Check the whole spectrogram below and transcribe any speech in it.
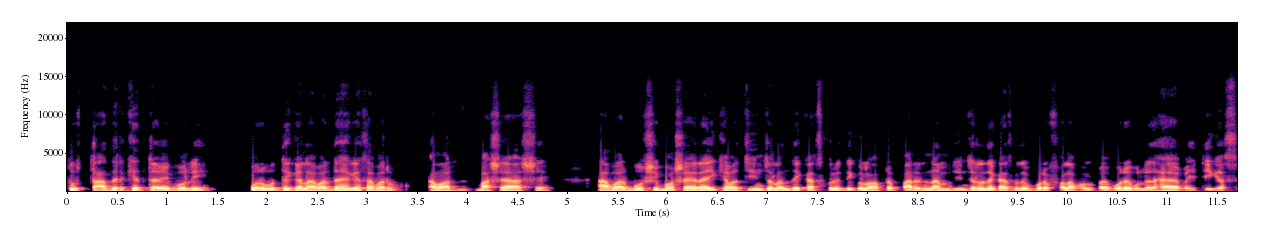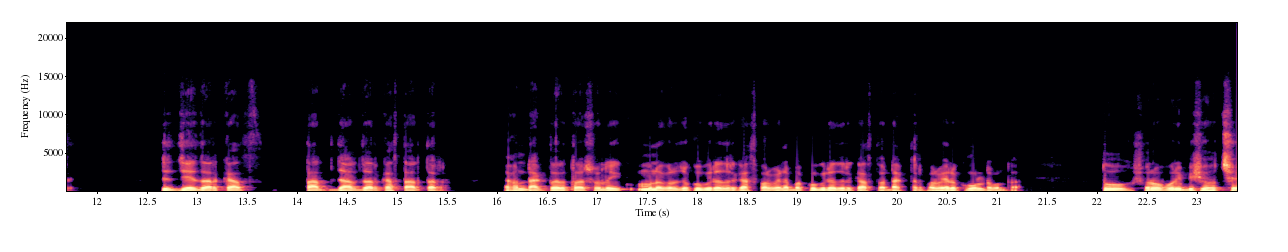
তো তাদের ক্ষেত্রে আমি বলি, পরবর্তীকালে আবার দেখা গেছে আবার আমার বাসায় আসে, আবার বসে বসায় রাইখে আবার জিন চালান দিয়ে কাজ করে দিই। করলাম আপনার পারেন না আমি জিন চালান দিয়ে কাজ করে পরে ফলাফল পায়, পরে বলে হ্যাঁ ভাই, ঠিক আছে। যে যে যার কাজ, তার, যার যার কাজ, তার তার। এখন ডাক্তার তো আসলে মনে করো যে কবিরাজের কাজ পারবে না, বা কবিরাজের কাজ তো ডাক্তার পারবে এরকম উল্টা পাল্টা তো সর্বোপরি বিষয় হচ্ছে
